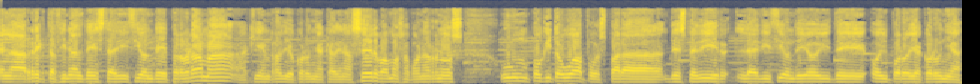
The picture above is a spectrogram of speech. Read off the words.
En la recta final de esta edición de programa, aquí en Radio Coruña Cadena Ser. Vamos a ponernos un poquito guapos para despedir la edición de hoy de Hoy por Hoy a Coruña.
